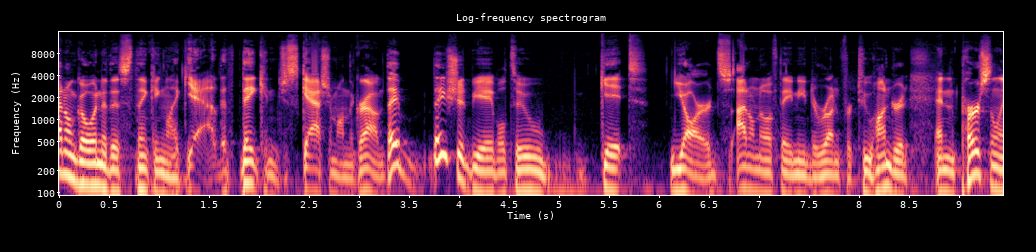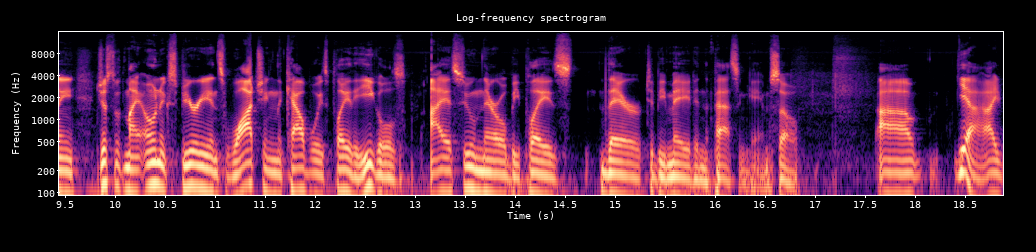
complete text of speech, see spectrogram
I don't go into this thinking like, yeah, they can just gash him on the ground. They they should be able to get yards. I don't know if they need to run for 200. And personally, just with my own experience watching the Cowboys play the Eagles, I assume there will be plays there to be made in the passing game. So, uh, yeah, I.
